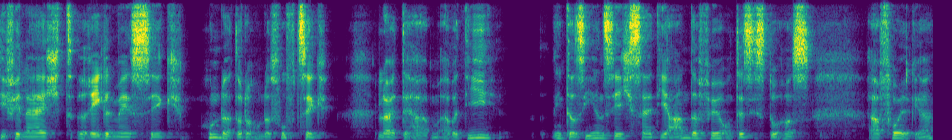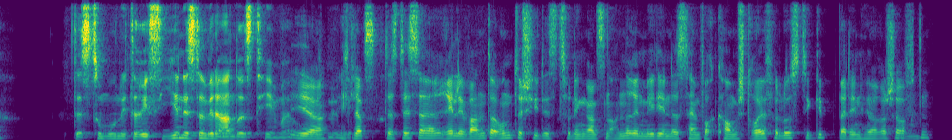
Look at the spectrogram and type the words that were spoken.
die vielleicht regelmäßig 100 oder 150 Leute haben, aber die interessieren sich seit Jahren dafür und das ist durchaus Erfolg, ja. Das zu monetarisieren ist dann wieder ein anderes Thema. Ja, ich glaube, dass das ein relevanter Unterschied ist zu den ganzen anderen Medien, dass es einfach kaum Streuverluste gibt bei den Hörerschaften, mhm.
